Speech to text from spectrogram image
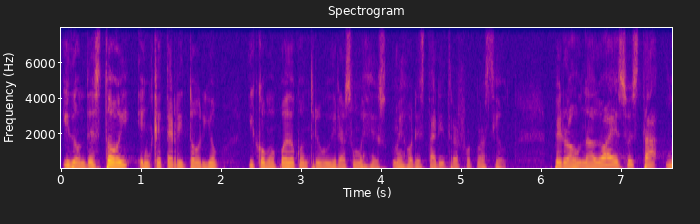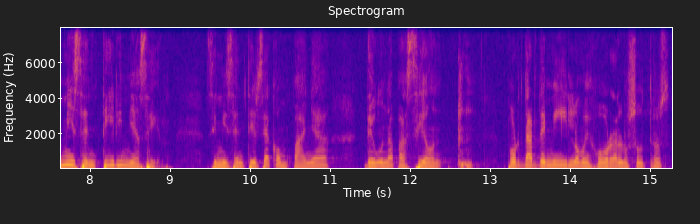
y dónde estoy, en qué territorio y cómo puedo contribuir a su mejor estar y transformación. Pero aunado a eso está mi sentir y mi hacer. Si mi sentir se acompaña de una pasión por dar de mí lo mejor a los otros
